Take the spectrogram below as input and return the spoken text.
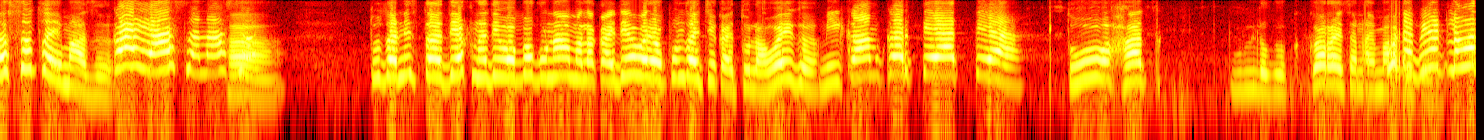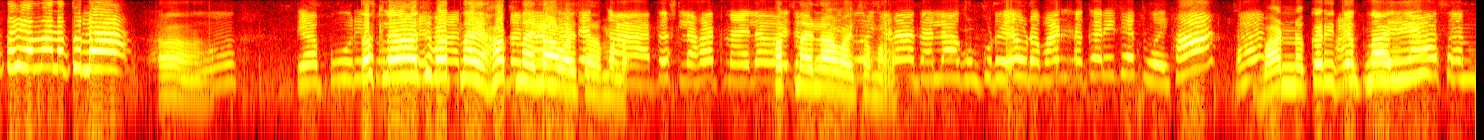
तसंच आहे माझं. काय असं ना असं. हा. तुझा नुसता देखना देवा बघून आम्हाला काय देवाऱ्यावर पुंजायची काय तुला होय ग मी काम करते आत्या तू हात ल- करायचा नाही कुठं माझ्या भेटलं होतं हे म्हणा तुला हा. हो, त्या पोरी तसलं तुमच्या अजिबात नाही, हात नाही लावायचा मला. का? तसलं हात नाही लावायचा नाही लावायचा मला. लागून कुठे एवढं भांडणं करीत येत वय हा? भांडणं करीत येत नाही असं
